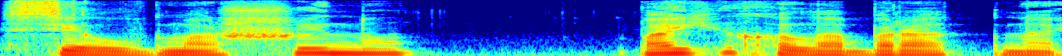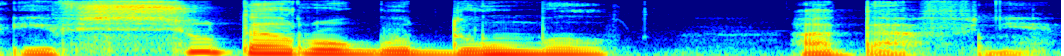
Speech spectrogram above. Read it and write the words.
сел в машину, поехал обратно и всю дорогу думал о Дафне.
